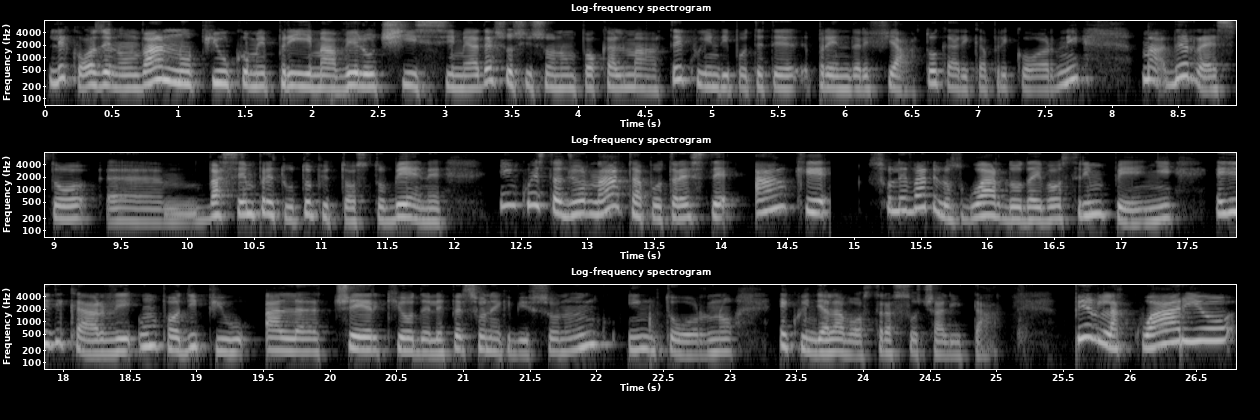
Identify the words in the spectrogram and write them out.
Le cose non vanno più come prima, velocissime, adesso si sono un po' calmate, quindi potete prendere fiato, cari Capricorni, ma del resto ehm, va sempre tutto piuttosto bene. In questa giornata potreste anche sollevare lo sguardo dai vostri impegni e dedicarvi un po' di più al cerchio delle persone che vi sono in, intorno e quindi alla vostra socialità. Per l'acquario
